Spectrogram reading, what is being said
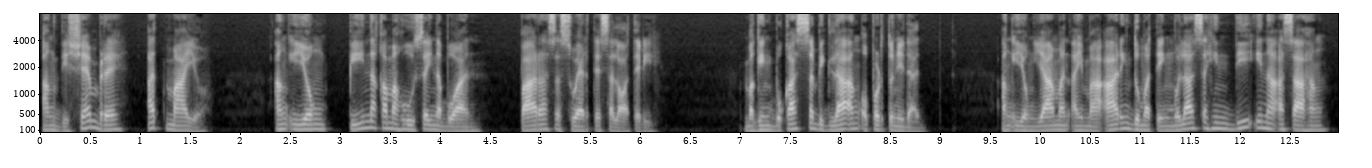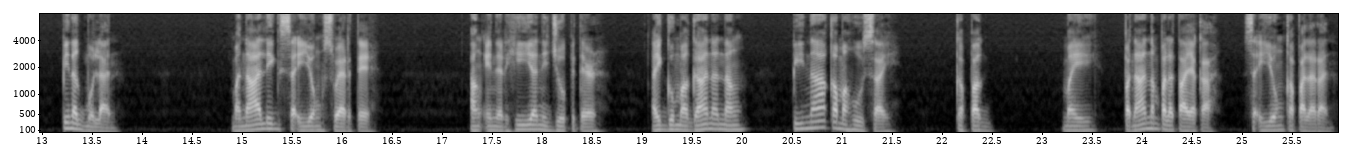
Ang Disyembre at Mayo, ang iyong pinakamahusay na buwan para sa swerte sa lottery. Maging bukas sa biglaang oportunidad. Ang iyong yaman ay maaring dumating mula sa hindi inaasahang pinagmulan. Manalig sa iyong swerte. Ang enerhiya ni Jupiter ay gumagana ng pinakamahusay kapag may pananampalataya ka sa iyong kapalaran.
